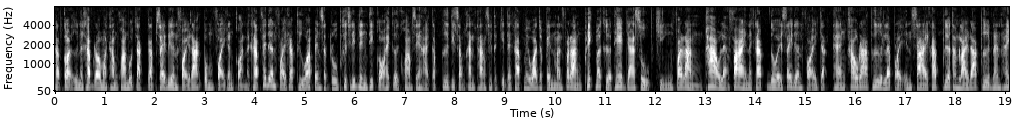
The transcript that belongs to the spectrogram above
ครับก่อนอื่นนะครับเรามาทำความรู้จักกับไส้เดือนฝอยรากปมฝอยกันก่อนนะครับไส้เดือนฝอยครับถือว่าเป็นศัตรูพืชชนิดหนึ่งที่ก่อให้เกิดความเสียหายกับพืชที่สำคัญทางเศรษฐกิจนะครับ ไม่ว่าจะเป็นมันฝรั่งพริกมะเขือเทศยาสูบขิงฝรั่ง ข้าวและฝ้ายนะครับ โดยไส้เดือนฝอยจะแทงเข้ารากพืชและปล่อยเอนไซม์ครับเพื่อทำลายรากพืชนั้นให้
